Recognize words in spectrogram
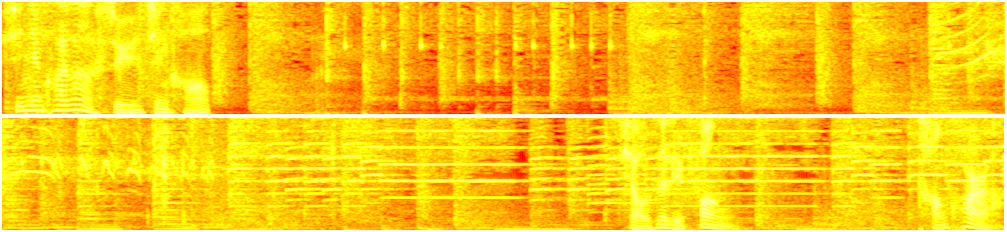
新年快乐，岁月静好。饺子里放糖块啊。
